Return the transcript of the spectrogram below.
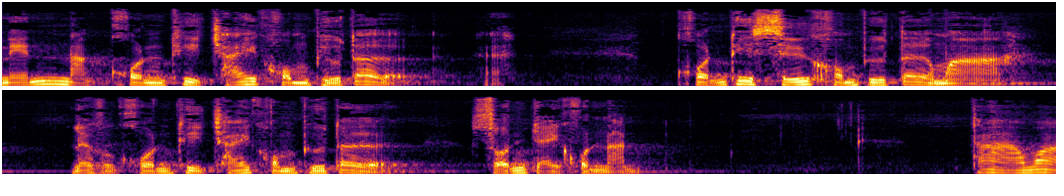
เน้นหนักคนที่ใช้คอมพิวเตอร์ คนที่ซื้อคอมพิวเตอร์มา แล้วก็คนที่ใช้คอมพิวเตอร์สนใจคนนั้น ถ้าว่า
